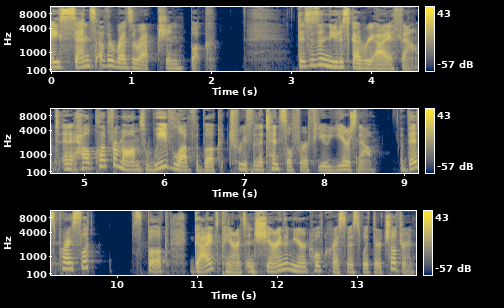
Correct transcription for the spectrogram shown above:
A sense of the resurrection book. This is a new discovery I have found, and at Help Club for Moms, we've loved the book Truth in the Tinsel for a few years now. This priceless book guides parents in sharing the miracle of Christmas with their children.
